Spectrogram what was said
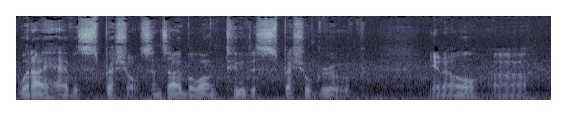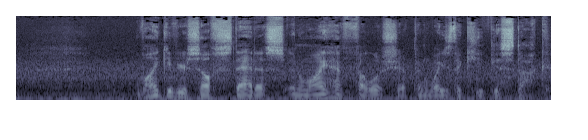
what I have is special. Since I belong to this special group, you know, uh, why give yourself status and why have fellowship in ways that keep you stuck?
